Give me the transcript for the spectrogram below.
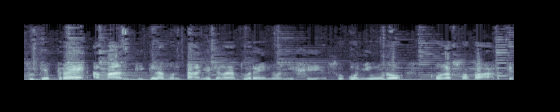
tutti e tre amanti della montagna e della natura in ogni senso, ognuno con la sua parte.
